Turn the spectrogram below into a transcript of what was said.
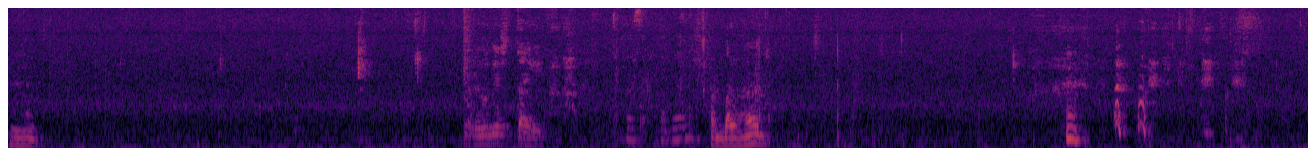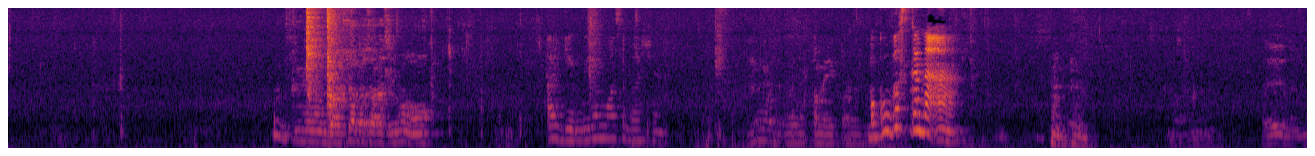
Pareho. Tambal nga yun. Kaya ang basa kasasi mo, oh. Ay, di, bigyan mo sa yung kamay ko. Maghugas ka na ah. Ayun,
